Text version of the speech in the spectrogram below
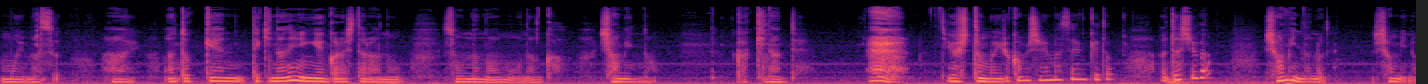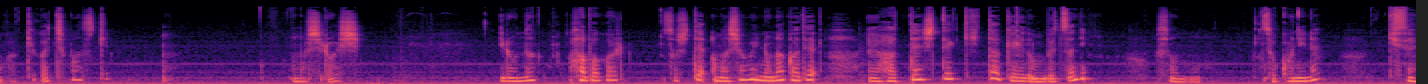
思います。はい。あ特権的なね人間からしたらあのそんなのはもうなんか庶民の楽器なんてええっていう人もいるかもしれませんけど私は庶民なので庶民の楽器が一番好き、面白いし。いろんな幅がある。そして、まあ、庶民の中でえ発展してきたけれども別にそのそこにね規制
